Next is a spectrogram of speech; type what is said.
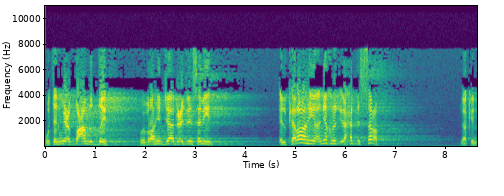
وتنويع الطعام للضيف. وإبراهيم جاء بعجل سمين. الكراهية أن يخرج إلى حد السرف. لكن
